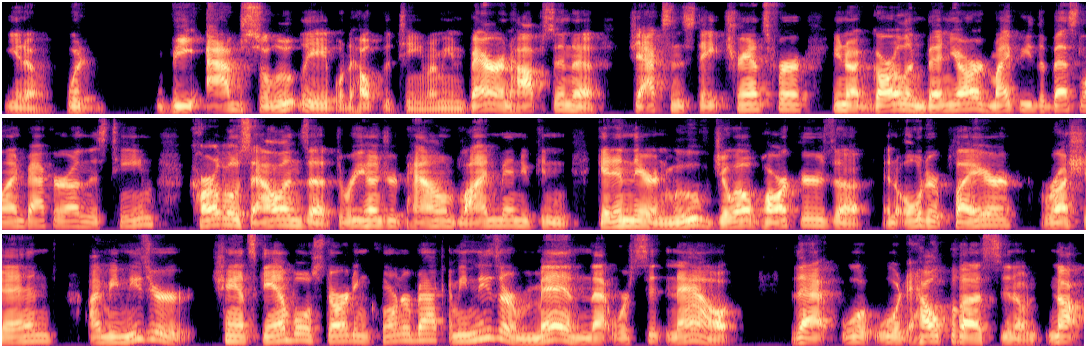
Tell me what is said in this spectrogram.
you know would be absolutely able to help the team. I mean, Baron Hopson, a Jackson State transfer, you know, Garland Benyard might be the best linebacker on this team. Carlos Allen's a 300 pound lineman who can get in there and move. Joel Parker's a, an older player, rush end. I mean, these are Chance Gamble starting cornerback. I mean, these are men that were sitting out that w- would help us, you know, not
